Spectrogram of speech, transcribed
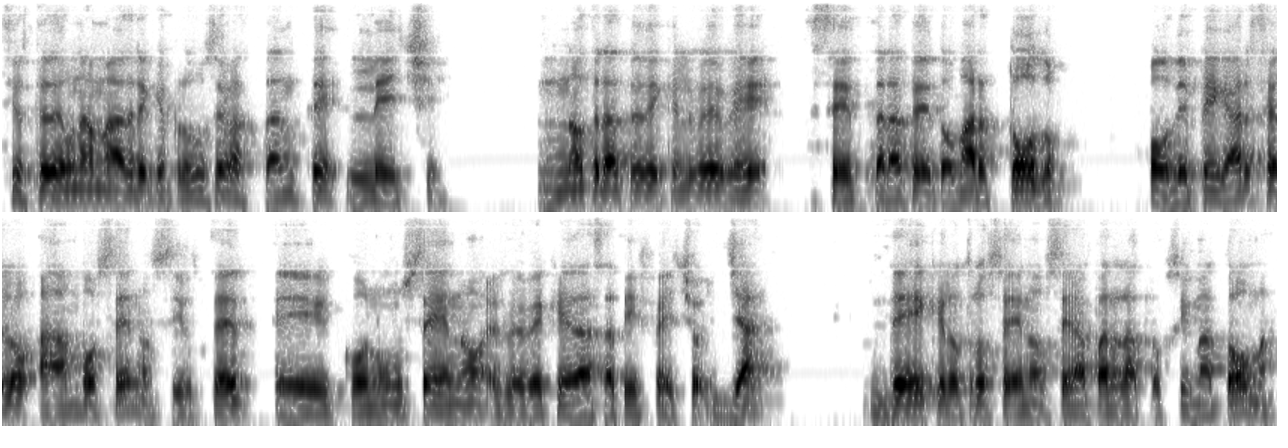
Si usted es una madre que produce bastante leche, no trate de que el bebé se trate de tomar todo o de pegárselo a ambos senos. Si usted eh, con un seno el bebé queda satisfecho, ya deje que el otro seno sea para la próxima toma.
